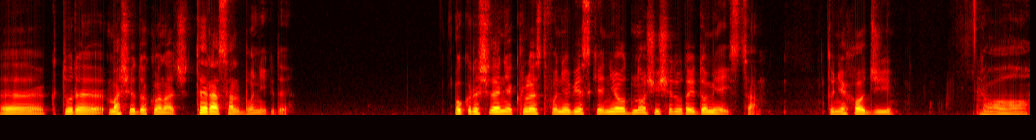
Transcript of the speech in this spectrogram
e, które ma się dokonać teraz albo nigdy. Określenie Królestwo Niebieskie nie odnosi się tutaj do miejsca. Tu nie chodzi o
